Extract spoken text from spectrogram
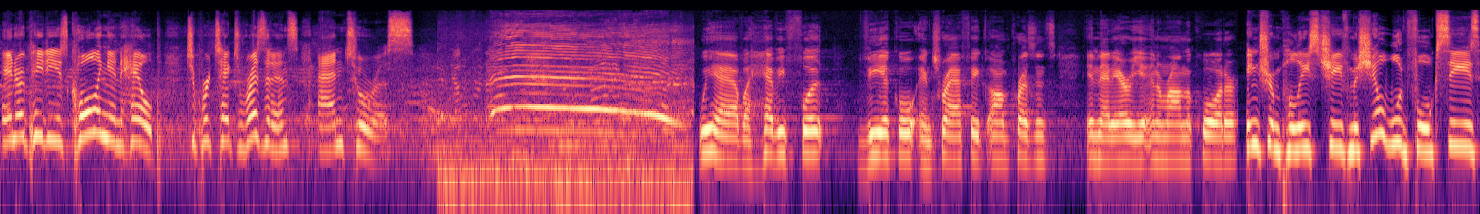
NOPD is calling in help to protect residents and tourists. We have a heavy foot vehicle and traffic um, presence in that area and around the quarter. Interim Police Chief Michelle Woodfork says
